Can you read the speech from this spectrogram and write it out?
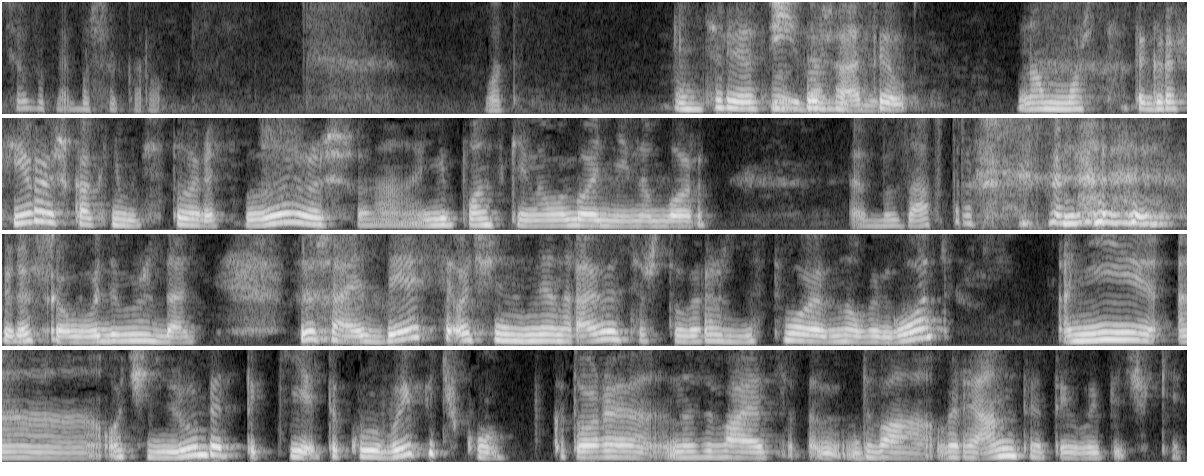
все в одной большой коробке. Вот. Интересно. И Слушай, а ты нам, может, сфотографируешь как-нибудь в сторис, выложишь а, японский новогодний набор? Э, ну, завтра. Хорошо, будем ждать. Слушай, а здесь очень мне нравится, что в Рождество и в Новый год они э, очень любят такие, такую выпечку, которая называется, два варианта этой выпечки.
